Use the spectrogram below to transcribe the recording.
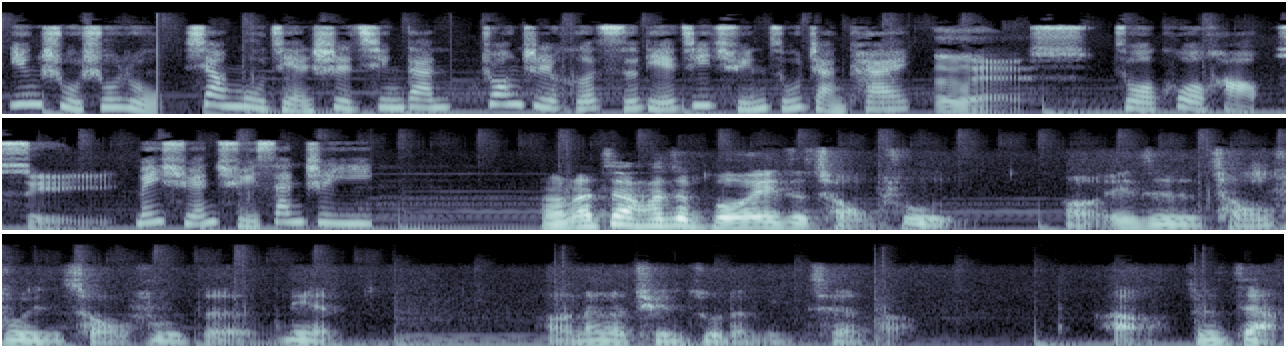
英数输入项目检视清单装置和磁碟机群组展开 OS 左括号 C 没选取三之一。好，那这样它就不会一直重复哦，一直重复一直重复的念哦那个群组的名称哈。好，就是这样。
